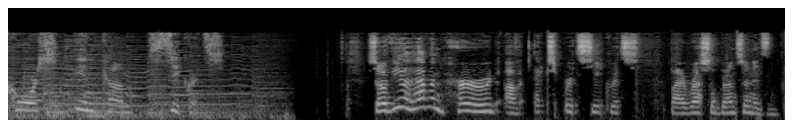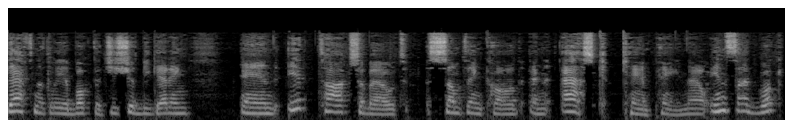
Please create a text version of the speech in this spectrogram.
Course Income Secrets. So if you haven't heard of Expert Secrets by Russell Brunson it's definitely a book that you should be getting and it talks about something called an ask campaign. Now inside the book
